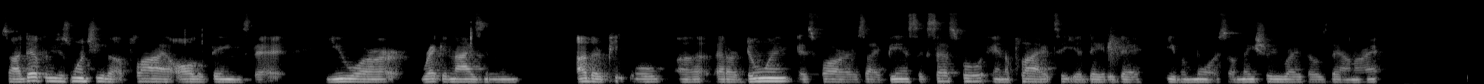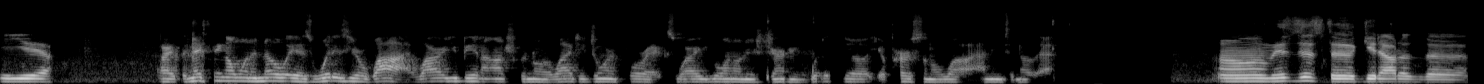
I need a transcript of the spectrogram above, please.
So I definitely just want you to apply all the things that you are recognizing other people uh, that are doing as far as like being successful and apply it to your day to day even more. So make sure you write those down. All right. Yeah. All right. The next thing I want to know is what is your why? Why are you being an entrepreneur? Why did you join Forex? Why are you going on this journey? What is your, your personal why? I need to know that. Um, it's just to get out of the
